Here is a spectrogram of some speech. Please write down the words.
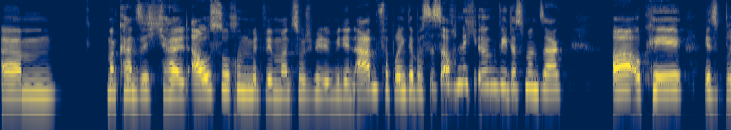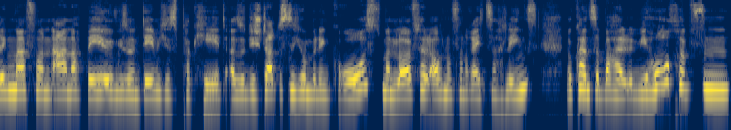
Ähm, man kann sich halt aussuchen, mit wem man zum Beispiel irgendwie den Abend verbringt, aber es ist auch nicht irgendwie, dass man sagt, ah, okay, jetzt bring mal von A nach B irgendwie so ein dämliches Paket. Also die Stadt ist nicht unbedingt groß, man läuft halt auch nur von rechts nach links. Du kannst aber halt irgendwie hochhüpfen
